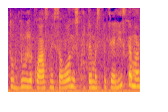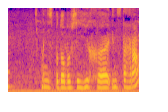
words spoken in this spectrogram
Тут дуже класний салон із крутими спеціалістами. Мені сподобався їх е, інстаграм,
